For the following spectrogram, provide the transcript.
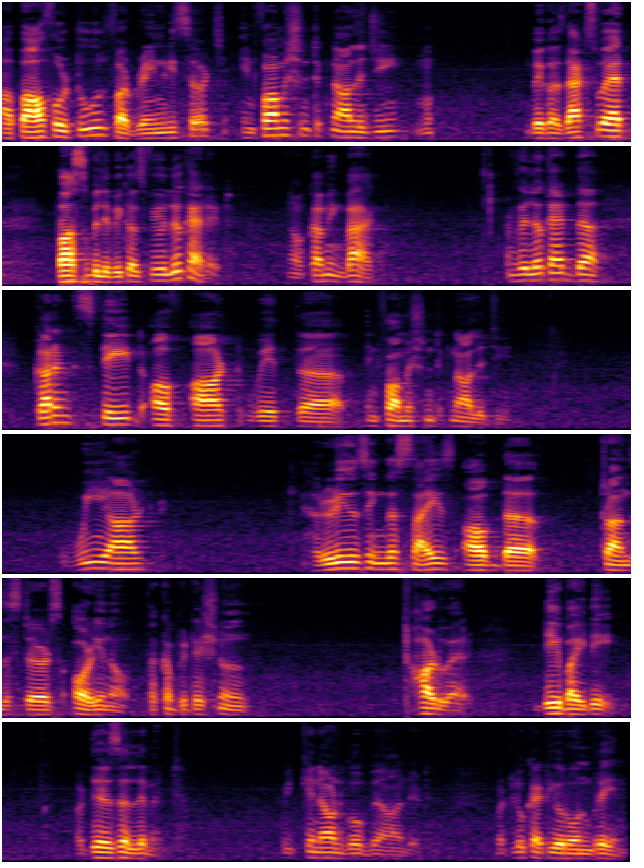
a powerful tool for brain research, information technology, because that is where possibly because if you look at it now coming back if we look at the current state of art with uh, information technology, we are reducing the size of the transistors or you know the computational hardware day by day, but there is a limit. We cannot go beyond it, but look at your own brain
